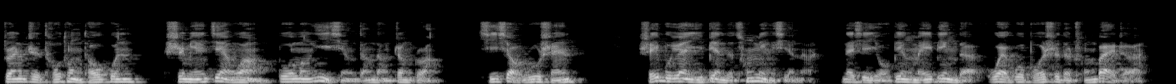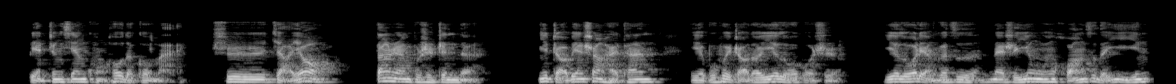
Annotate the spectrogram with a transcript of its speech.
专治头痛头昏、失眠健忘、多梦易醒等等症状，奇效如神。谁不愿意变得聪明些呢？那些有病没病的外国博士的崇拜者便争先恐后的购买。是假药？当然不是真的。你找遍上海滩也不会找到耶罗博士。耶罗两个字乃是英文黄字的译音。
